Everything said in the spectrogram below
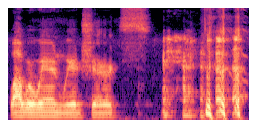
why we're wearing weird shirts. but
